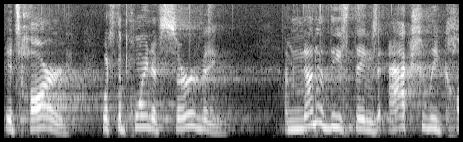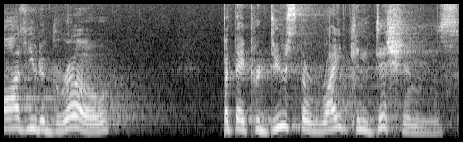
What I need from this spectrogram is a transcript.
it's hard? What's the point of serving? I mean, none of these things actually cause you to grow, but they produce the right conditions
